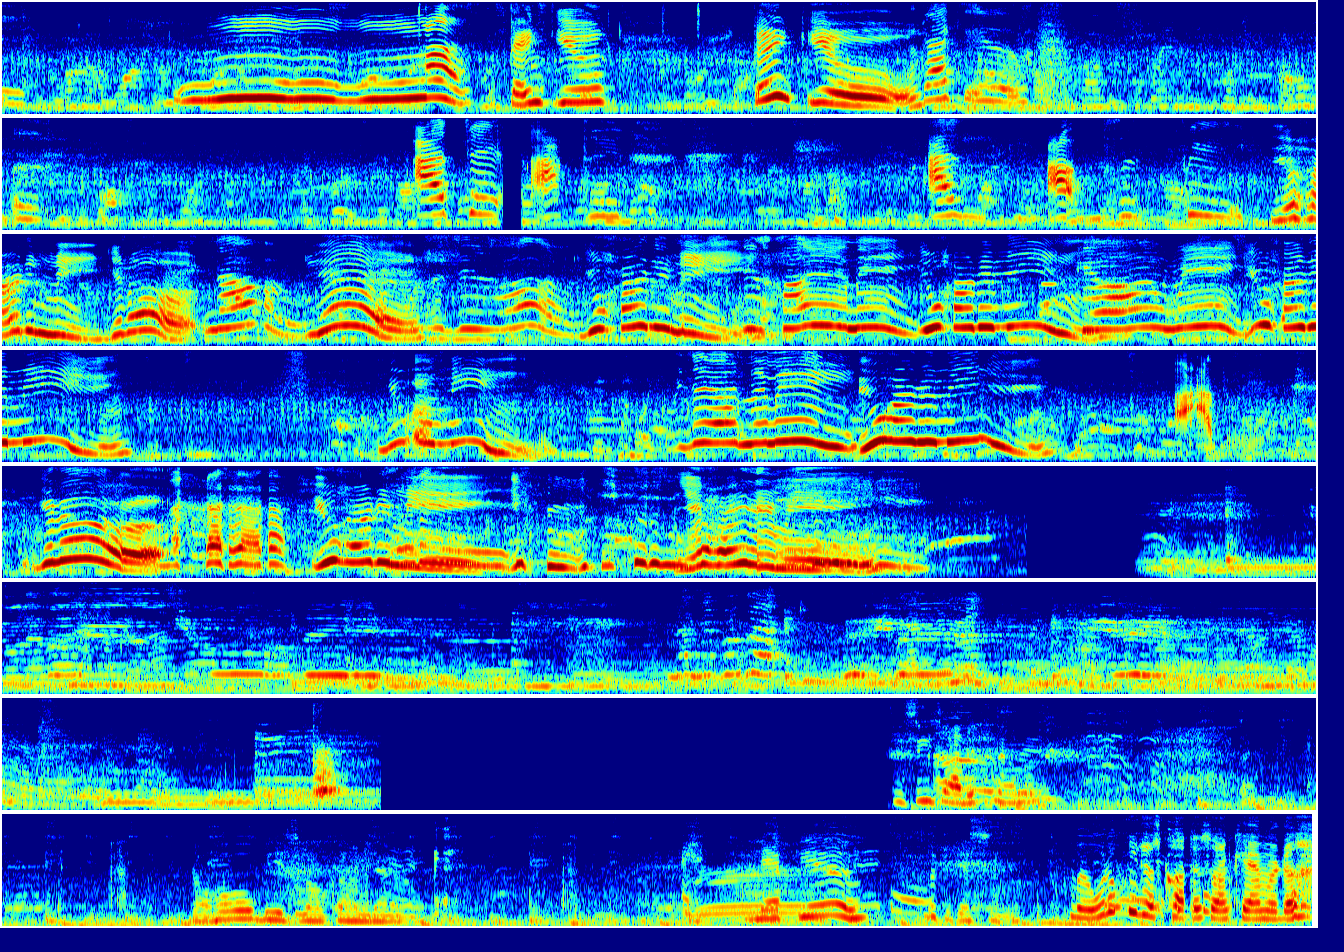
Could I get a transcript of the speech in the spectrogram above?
Thank you. Thank you. Thank you. Auntie, auntie, auntie, You're hurting me. Get up. no, Yes. you You hurting me. You're hurting me. You hurting me. You hurting me. You hurting me. You are mean. You hurting me. You hurting me. Get up. You hurting me. You're hurting me. She tried to tell us. The whole bitch gonna come down. Nephew, look at that shit. Bro, what if we just caught this on camera though?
